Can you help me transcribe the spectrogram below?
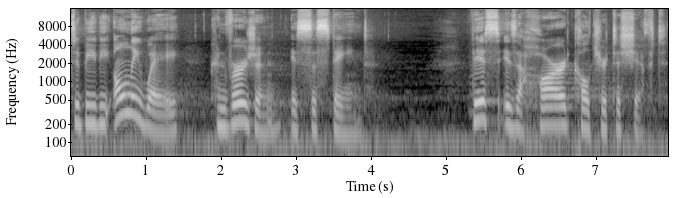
to be the only way conversion is sustained. This is a hard culture to shift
